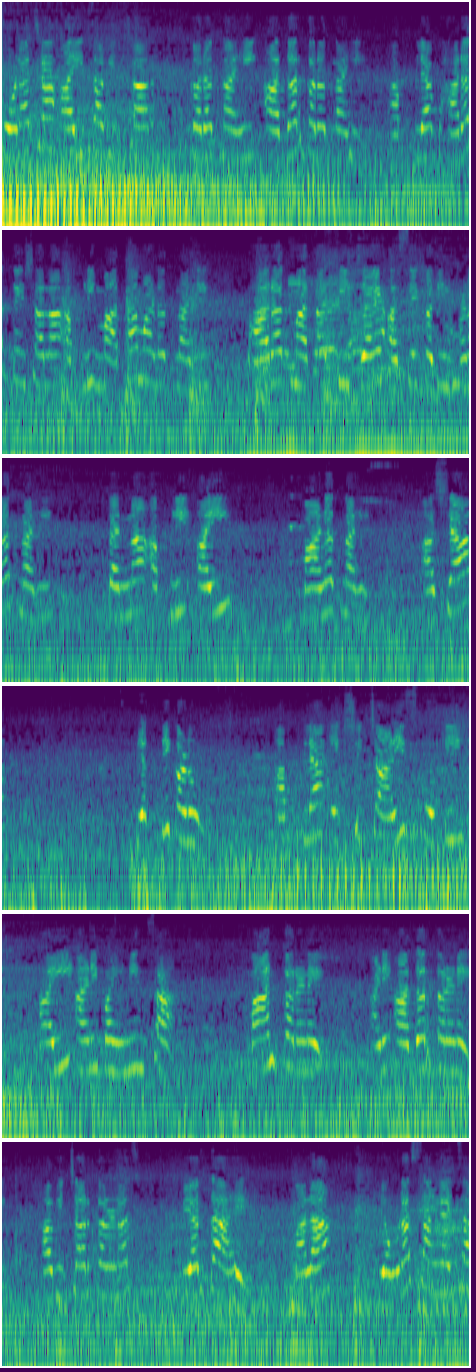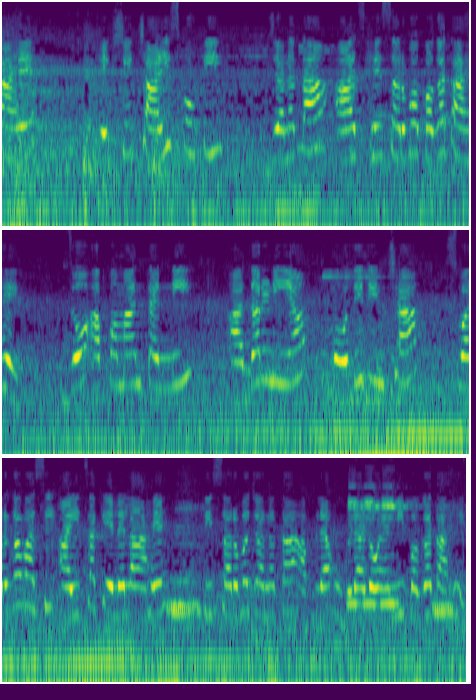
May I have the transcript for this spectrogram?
कोणाच्या आईचा विचार करत नाही आदर करत नाही आपल्या भारत देशाला आपली माता मानत नाही भारत माता की जय असे कधी म्हणत नाही त्यांना आपली आई मानत नाही. अशा व्यक्तीकडून आपल्या एकशे चाळीस कोटी आई आणि बहिणींचा मान करणे आणि आदर करणे हा विचार करणंच व्यर्थ आहे. मला एवढंच सांगायचं आहे एकशे चाळीस कोटी जनता आज हे सर्व बघत आहे. जो अपमान त्यांनी आदरणीय मोदीजींच्या स्वर्गवासी आईचा केलेला आहे ती सर्व जनता आपल्या उघड्या डोळ्यांनी बघत आहे.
